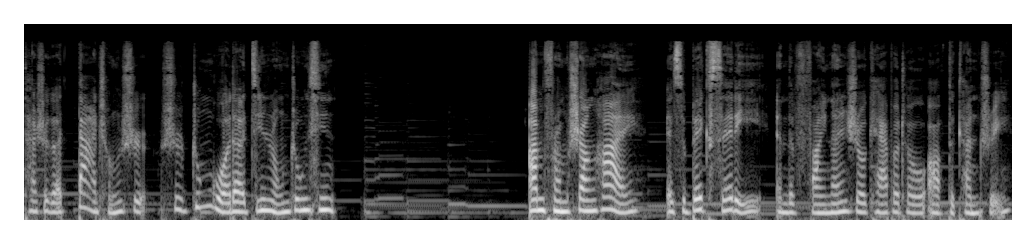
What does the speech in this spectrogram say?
它是个大城市，是中国的金融中心。I'm from Shanghai. It's a big city and the financial capital of the country.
